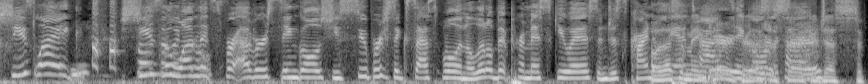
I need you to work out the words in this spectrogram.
She's like, she's the one that's forever single. She's super successful and a little bit promiscuous and just kind of Oh, that's the main character. That's the the Sarah. Jessica,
